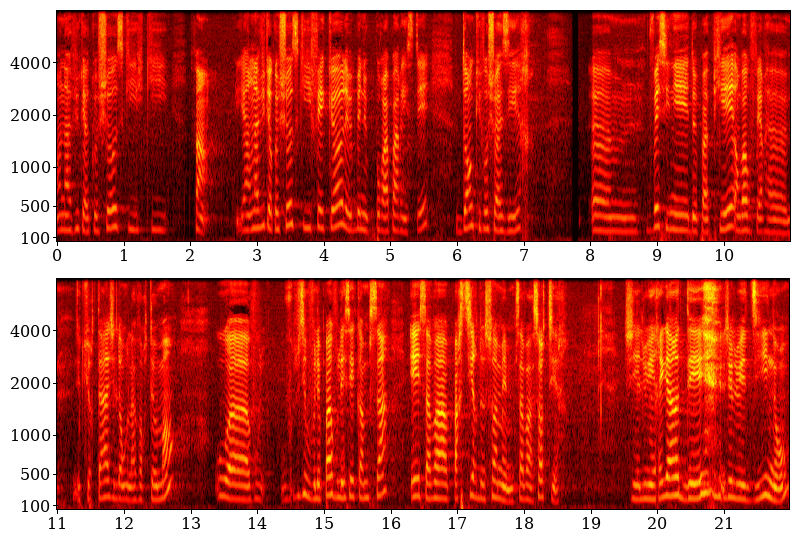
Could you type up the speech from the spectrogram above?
on a vu quelque chose qui, qui Enfin, on a vu quelque chose qui fait que le bébé ne pourra pas rester. Donc, il faut choisir. Euh, vous pouvez signer de papier, on va vous faire euh, le curtage, donc l'avortement, ou euh, si vous ne voulez pas, vous laisser comme ça, et ça va partir de soi-même, ça va sortir. Je lui ai regardé, je lui ai dit non,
